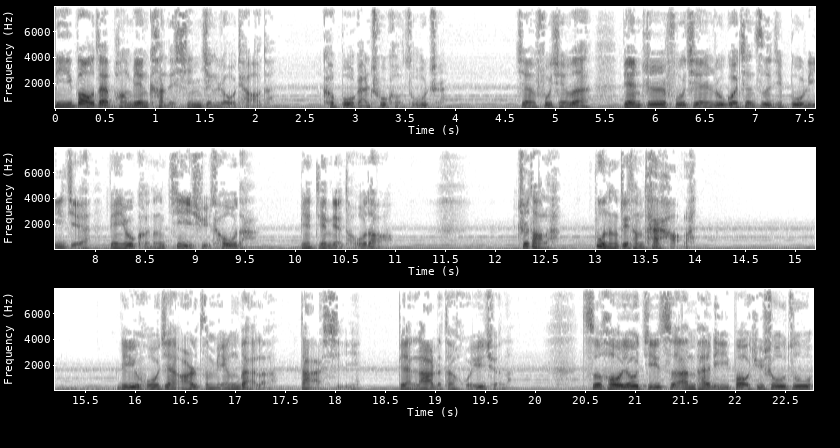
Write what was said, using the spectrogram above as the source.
李豹在旁边看得心惊肉跳的，可不敢出口阻止。见父亲问，便知父亲如果见自己不理解，便有可能继续抽打，便点点头道：“知道了，不能对他们太好了。”李虎见儿子明白了，大喜，便拉着他回去了。此后有几次安排李豹去收租，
